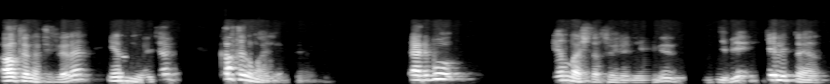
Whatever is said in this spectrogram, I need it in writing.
alternatiflere yanılmayacak, katılmayacak. Yani bu en başta söylediğimiz gibi gelip dayan,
